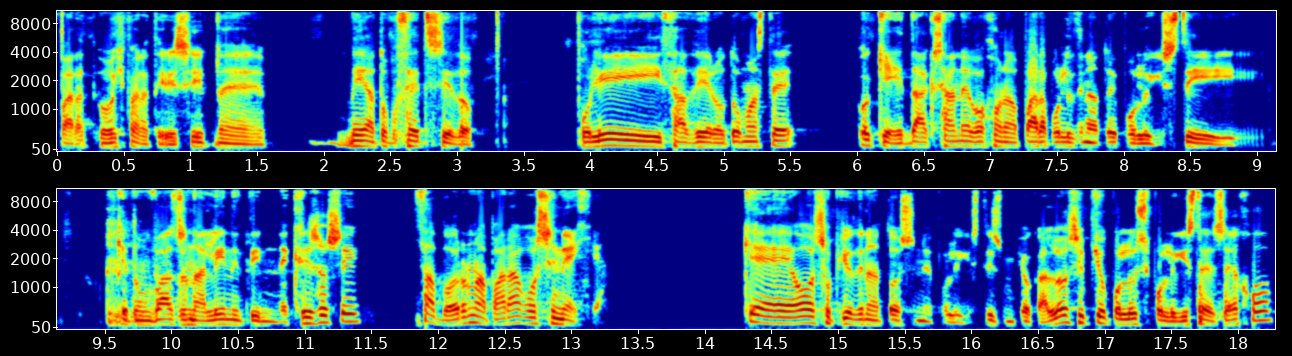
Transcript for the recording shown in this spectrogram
παρα, όχι παρατήρηση, ε, μια τοποθέτηση εδώ. Πολλοί θα διερωτώμαστε, OK, okay, εντάξει, αν εγώ έχω ένα πάρα πολύ δυνατό υπολογιστή και τον βάζω να λύνει την εξίσωση, θα μπορώ να παράγω συνέχεια. Και όσο πιο δυνατός είναι ο υπολογιστής μου, πιο καλός ή πιο πολλούς υπολογιστές έχω,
